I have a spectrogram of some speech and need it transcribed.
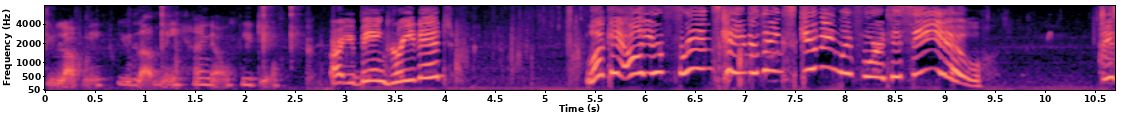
you love me. You love me. I know you do. Are you being greeted? Look at all your friends came to Thanksgiving with for to see you. Do you,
